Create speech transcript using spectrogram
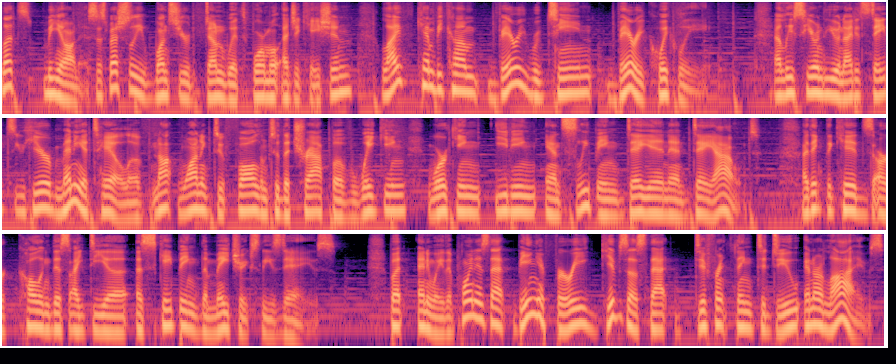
Let's be honest, especially once you're done with formal education, life can become very routine very quickly. At least here in the United States, you hear many a tale of not wanting to fall into the trap of waking, working, eating, and sleeping day in and day out. I think the kids are calling this idea escaping the matrix these days. But anyway, the point is that being a furry gives us that different thing to do in our lives,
